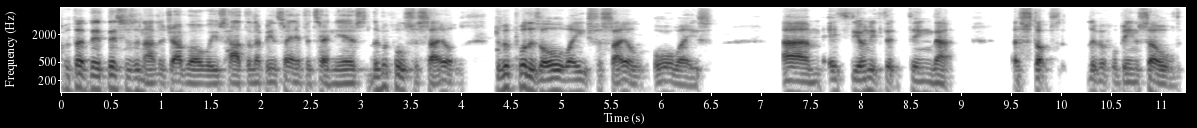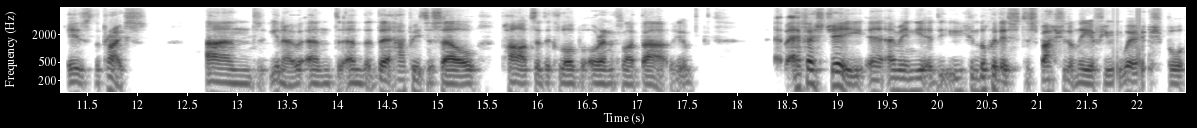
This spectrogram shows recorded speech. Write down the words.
But th- th- this is another job I've always had, and I've been saying it for 10 years. Liverpool's for sale. Liverpool is always for sale, always. Um, it's the only th- thing that has stopped Liverpool being sold is the price. And, you know, and and they're happy to sell parts of the club or anything like that. FSG, uh, I mean, you, you can look at this dispassionately if you wish, but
